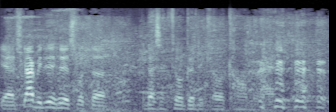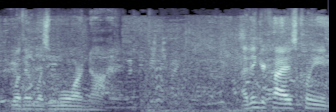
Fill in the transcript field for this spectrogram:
Yeah, Scrappy did this with the. It doesn't feel good to kill a comrade, whether it was war or not. I think your Kai is clean.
